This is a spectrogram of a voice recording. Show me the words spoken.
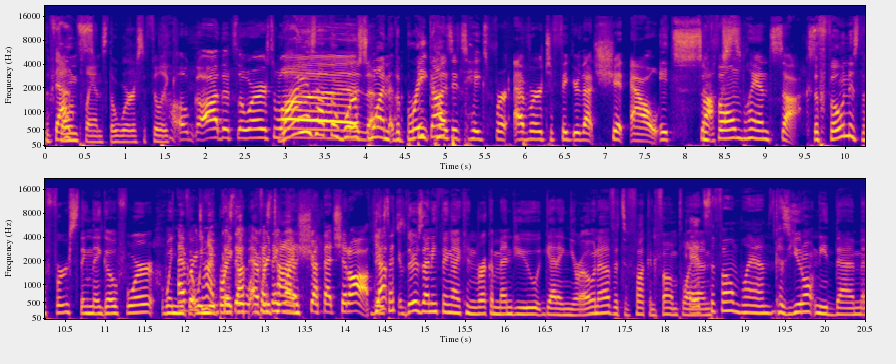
the phone plan's the worst. I feel like oh god, that's the worst one. why is that the worst one? The breakup. Because it takes forever to figure that shit out. it sucks. the phone plan sucks. the phone is the first thing they go for when you every go, when time you break up. they, every 'cause they want time to shut that shit off. Yep. There's If there's anything I can recommend you getting your own of, it's a fucking phone plan. it's the phone plan. Because you don't need them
